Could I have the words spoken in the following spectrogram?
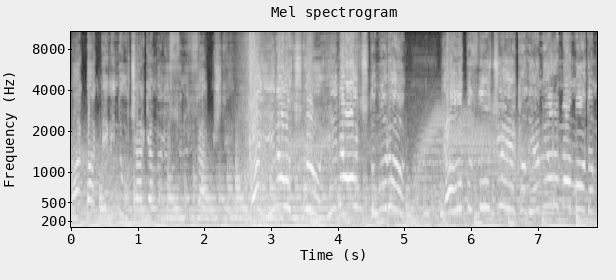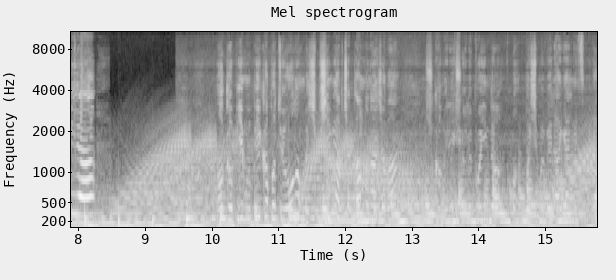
Bak bak demin de uçarken böyle üstünü düzeltmişti. Lan yine uçtu. Yine uçtu moruk. Ya hızlı uçuyor yakalayamıyorum ben bu adamı ya. Ha kapıyı mı bir kapatıyor oğlum. Baş- Bir şey mi yapacak lan bana acaba? Şu kamerayı şöyle koyayım da ba- başıma bela gelmesin. Bir.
